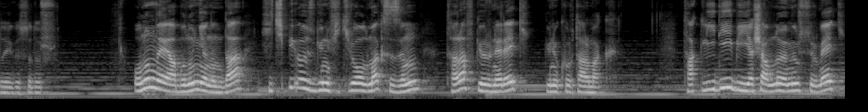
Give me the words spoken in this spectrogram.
duygusudur. Onun veya bunun yanında hiçbir özgün fikri olmaksızın taraf görünerek günü kurtarmak. Taklidi bir yaşamla ömür sürmek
